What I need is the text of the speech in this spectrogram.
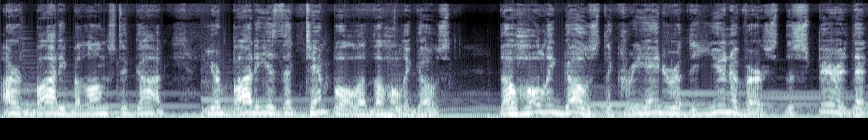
Our body belongs to God. Your body is the temple of the Holy Ghost. The Holy Ghost, the creator of the universe, the spirit that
